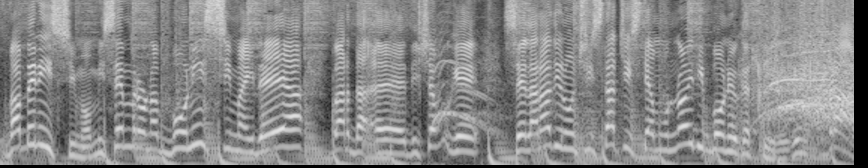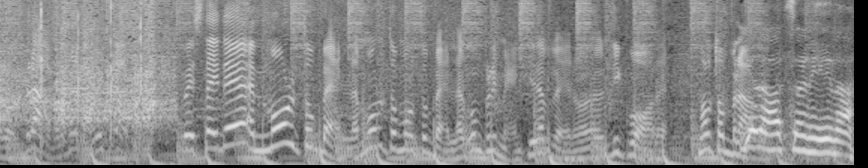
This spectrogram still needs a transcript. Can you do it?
Va benissimo, mi sembra una buonissima idea. Guarda, eh, diciamo che se la radio non ci sta, ci stiamo noi di buoni o cattivi. Quindi, bravo, bravo, bravo, bravo. Questa idea è molto bella, molto molto bella. Complimenti, davvero, eh, di cuore. Molto bravo. Grazie Nina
